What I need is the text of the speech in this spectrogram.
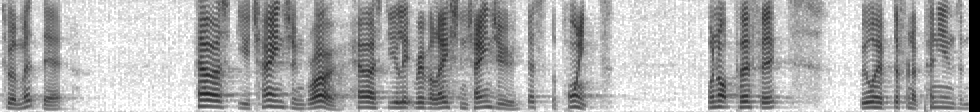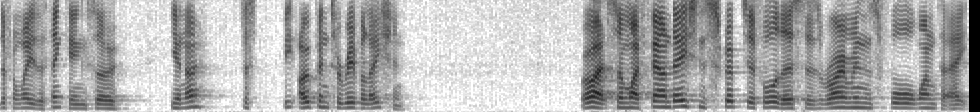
to admit that. How else do you change and grow? How else do you let revelation change you? That's the point. We're not perfect. We all have different opinions and different ways of thinking, so, you know, just be open to revelation. All right, so my foundation scripture for this is Romans 4 1 to 8.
